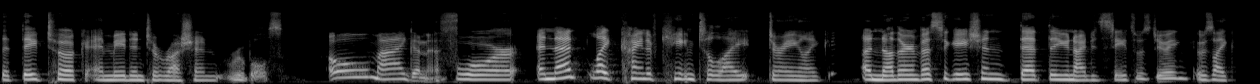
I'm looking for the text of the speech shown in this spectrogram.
that they took and made into Russian rubles oh my goodness. for and that like kind of came to light during like another investigation that the United States was doing. It was like,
